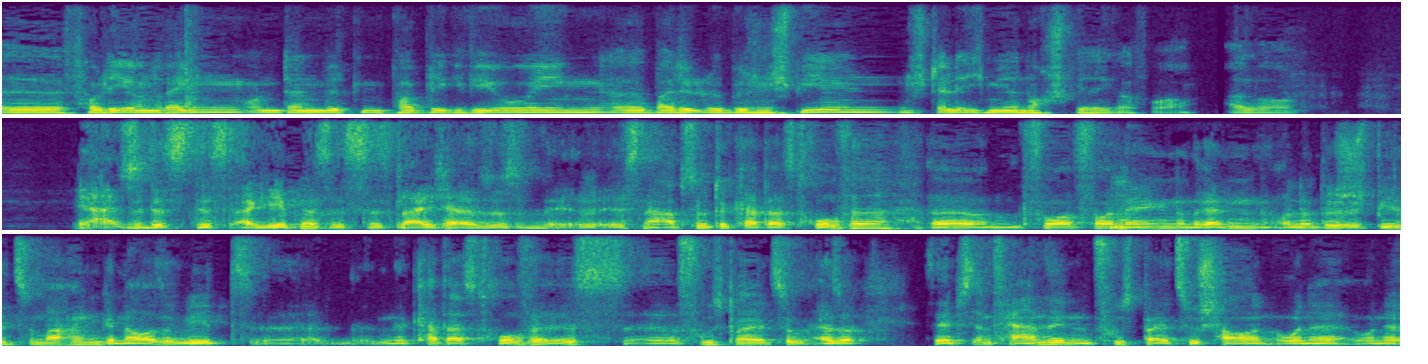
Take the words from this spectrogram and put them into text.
äh, vor leeren Rängen und dann mit einem Public Viewing äh, bei den Olympischen Spielen stelle ich mir noch schwieriger vor. Also ja, also das, das Ergebnis ist das gleiche. Also es ist eine absolute Katastrophe, äh, vor, vor ja. längeren Rennen Olympische Spiele zu machen, genauso wie es äh, eine Katastrophe ist, äh, Fußball zu, also selbst im Fernsehen Fußball zu schauen ohne, ohne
